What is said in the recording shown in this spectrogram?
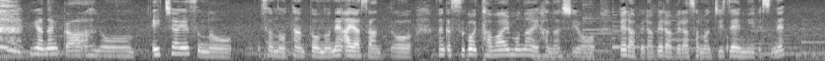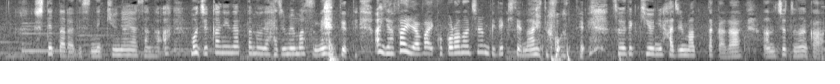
いやなんかあの HIS のその担当のねあやさんとなんかすごいたわいもない話をベラベラベラベラその事前にですねしてたらですね急にあやさんが「あもう時間になったので始めますね」って言って「あやばいやばい心の準備できてない」と思ってそれで急に始まったからあのちょっとなんか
